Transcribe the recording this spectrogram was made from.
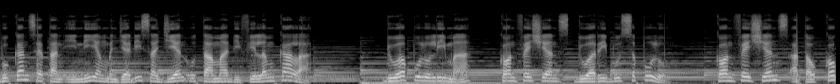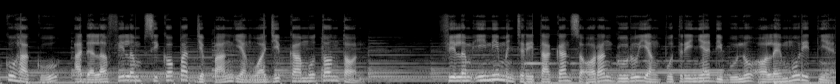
bukan setan ini yang menjadi sajian utama di film Kala. 25. Confessions 2010 Confessions atau Kokuhaku, adalah film psikopat Jepang yang wajib kamu tonton. Film ini menceritakan seorang guru yang putrinya dibunuh oleh muridnya.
